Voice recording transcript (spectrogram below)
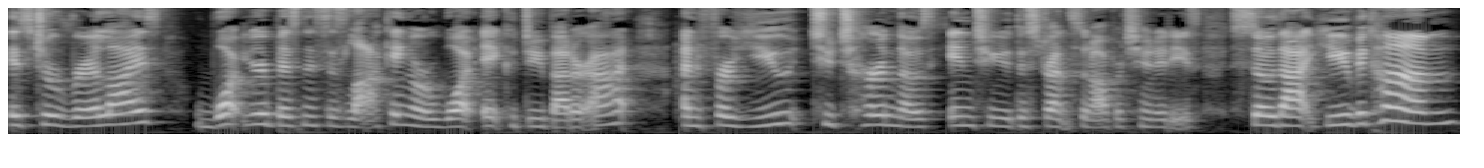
is to realize what your business is lacking or what it could do better at and for you to turn those into the strengths and opportunities so that you become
